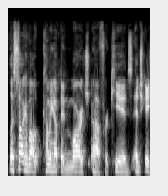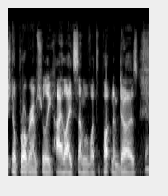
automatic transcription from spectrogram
Let's talk about coming up in March uh, for kids. Educational programs really highlight some of what the Putnam does. Yeah.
